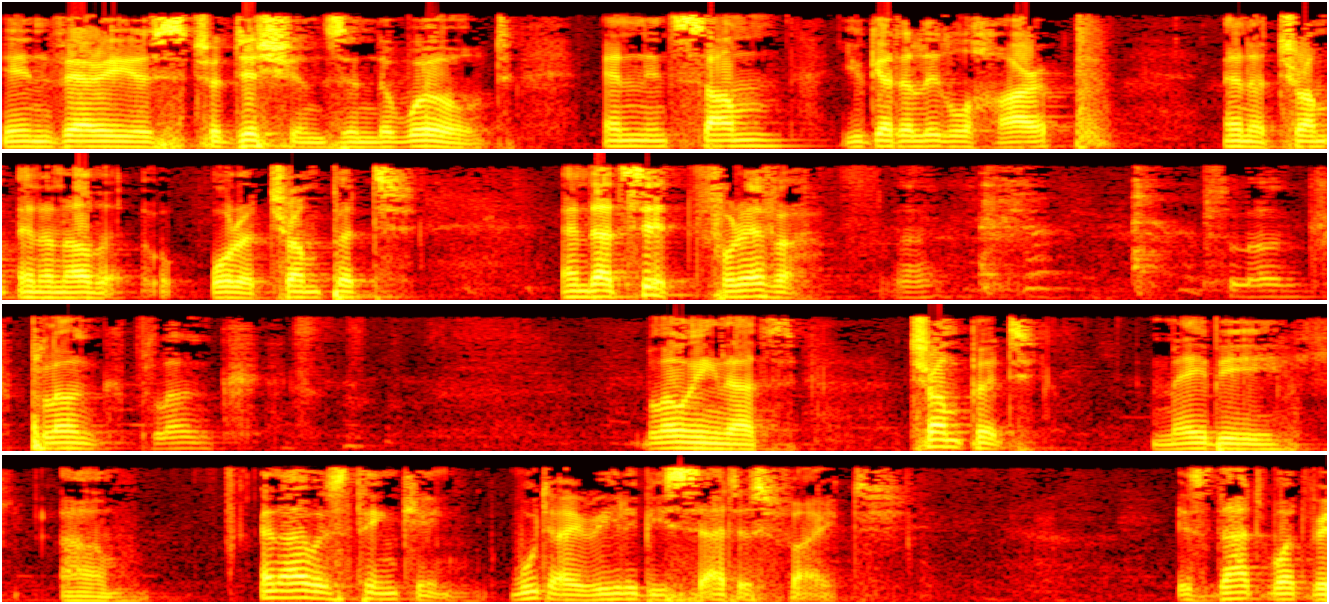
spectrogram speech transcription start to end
in various traditions in the world. And in some, you get a little harp and a trump and another, or a trumpet, and that's it forever. plunk, plunk, plunk. Blowing that trumpet, maybe. Um, and I was thinking, would I really be satisfied? Is that what we're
